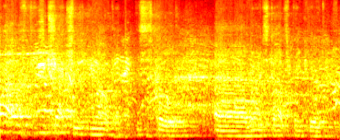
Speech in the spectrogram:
Of few tracks from the new album. This is called uh, When I Start Spring.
